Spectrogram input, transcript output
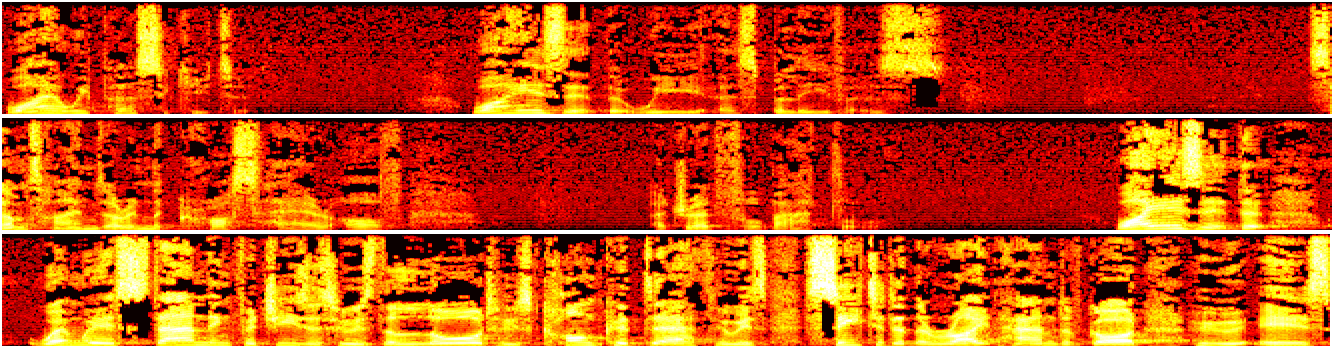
Why are we persecuted? Why is it that we as believers sometimes are in the crosshair of a dreadful battle? Why is it that when we're standing for Jesus, who is the Lord, who's conquered death, who is seated at the right hand of God, who is,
